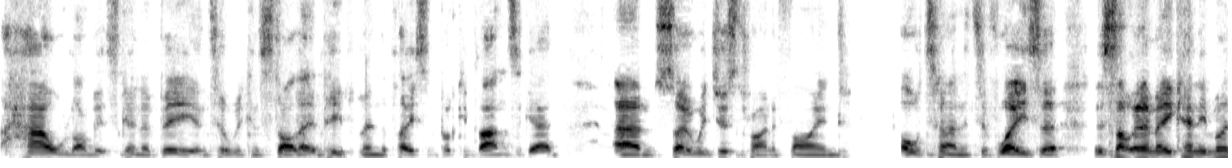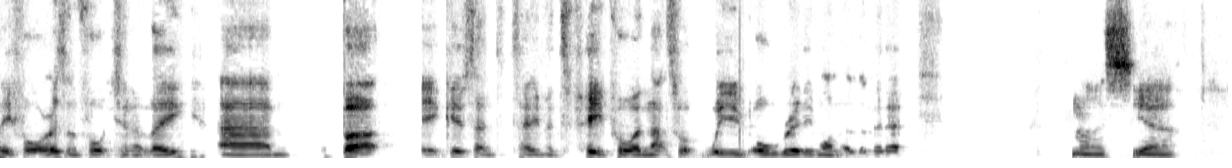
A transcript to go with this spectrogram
how long it's going to be until we can start letting people in the place and booking bands again. Um, so we're just trying to find alternative ways that that's not going to make any money for us, unfortunately. Um, but it gives entertainment to people, and that's what we all really want at the minute. nice, yeah.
